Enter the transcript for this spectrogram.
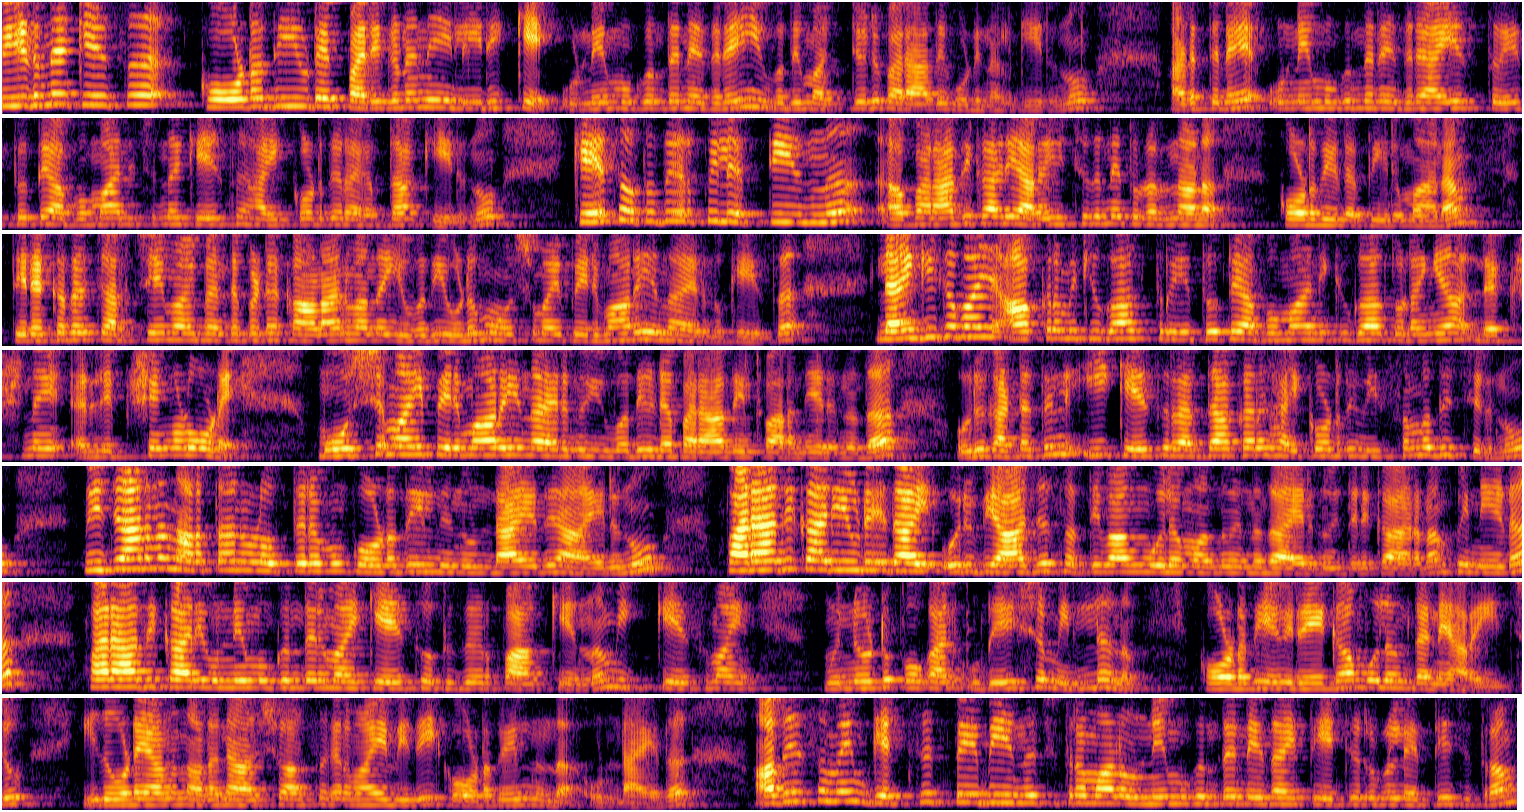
പീഡന കേസ് കോടതിയുടെ പരിഗണനയിലിരിക്കെ ഉണ്ണി മുകുന്ദനെതിരെ യുവതി മറ്റൊരു പരാതി കൂടി നൽകിയിരുന്നു. അടുത്തിടെ ഉണ്ണി മുകുന്ദനെതിരായ സ്ത്രീത്വത്തെ അപമാനിച്ചെന്ന കേസ് ഹൈക്കോടതി റദ്ദാക്കിയിരുന്നു. കേസ് ഒത്തുതീർപ്പിലെത്തിയെന്ന് പരാതിക്കാരി അറിയിച്ചതിനെ തുടർന്നാണ് കോടതിയുടെ തീരുമാനം. തിരക്കഥ ചർച്ചയുമായി ബന്ധപ്പെട്ട് കാണാൻ വന്ന യുവതിയോട് മോശമായി പെരുമാറിയെന്നായിരുന്നു കേസ്. ലൈംഗികമായി ആക്രമിക്കുക സ്ത്രീത്വത്തെ അപമാനിക്കുക തുടങ്ങിയ ലക്ഷണ ലക്ഷ്യങ്ങളോടെ മോശമായി പെരുമാറിയെന്നായിരുന്നു യുവതിയുടെ പരാതിയിൽ പറഞ്ഞിരുന്നത്. ഒരു ഘട്ടത്തിൽ ഈ കേസ് റദ്ദാക്കാൻ ഹൈക്കോടതി വിസമ്മതിച്ചിരുന്നു വിചാരണ നടത്താനുള്ള ഉത്തരവും കോടതിയിൽ നിന്നുണ്ടായതിനായിരുന്നു. പരാതിക്കാരിയുടേതായി ഒരു വ്യാജ സത്യവാങ്മൂലം വന്നു എന്നതായിരുന്നു ഇതിന് കാരണം. പിന്നീട് പരാതിക്കാരി ഉണ്ണി മുകുന്ദനുമായി കേസ് ഒത്തുതീർപ്പാക്കിയെന്നും ഈ കേസുമായി മുന്നോട്ട് പോകാൻ ഉദ്ദേശമില്ലെന്നും കോടതിയെ രേഖാമൂലം തന്നെ അറിയിച്ചു. ഇതോടെയാണ് നടൻ ആശ്വാസകരമായ വിധി കോടതിയിൽ നിന്ന് ഉണ്ടായത്. അതേസമയം ഗെറ്റ്സെറ്റ് ബേബി എന്ന ചിത്രമാണ് ഉണ്ണി മുകുന്ദന്റേതായി തിയേറ്ററുകളിൽ എത്തിയ ചിത്രം.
